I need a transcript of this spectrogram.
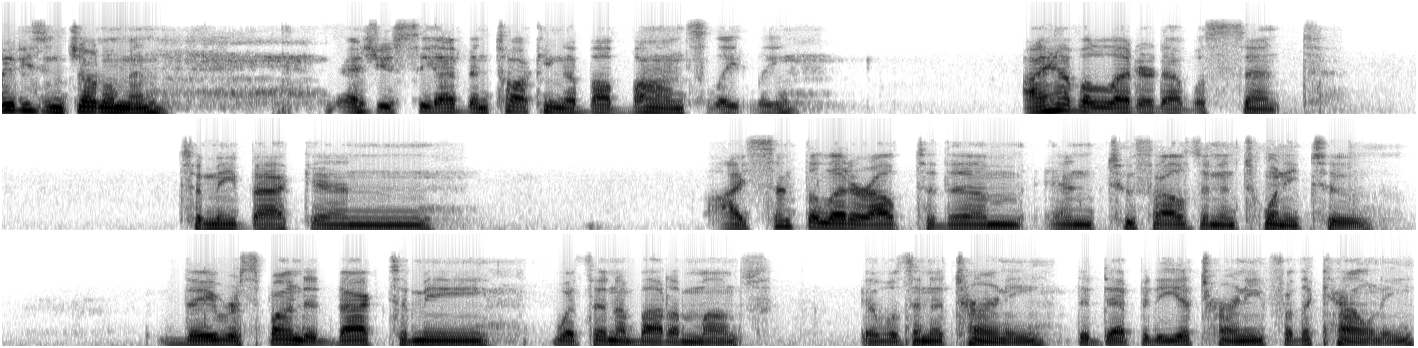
Ladies and gentlemen, as you see, I've been talking about bonds lately. I have a letter that was sent to me back in, I sent the letter out to them in 2022. They responded back to me within about a month. It was an attorney, the deputy attorney for the county,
